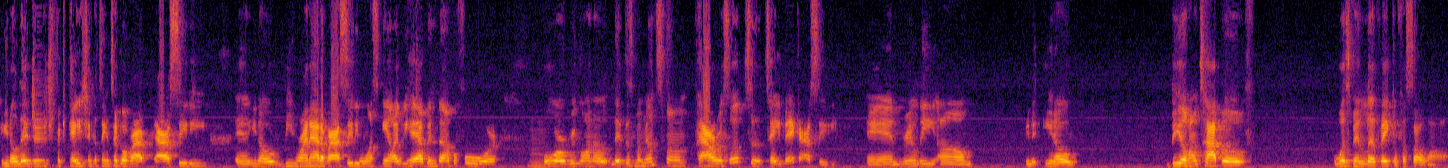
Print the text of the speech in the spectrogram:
you know, let gentrification continue to take over our, our city and you know be run out of our city once again like we have been done before. Mm. or we're going to let this momentum power us up to take back our city and really um you know build on top of what's been left vacant for so long.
